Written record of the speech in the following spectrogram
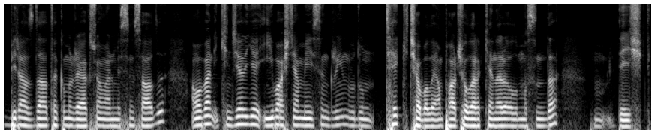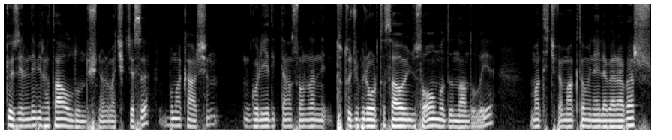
biraz daha takımın reaksiyon vermesini sağladı. Ama ben ikinci yarıya iyi başlayan Mason Greenwood'un tek çabalayan parça olarak kenara alınmasında değişiklik özelinde bir hata olduğunu düşünüyorum açıkçası. Buna karşın golü yedikten sonra tutucu bir orta saha oyuncusu olmadığından dolayı Matic ve McTominay ile beraber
